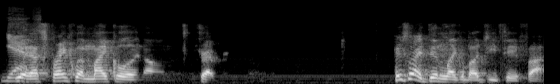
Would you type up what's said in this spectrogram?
Yeah. Yeah, that's Franklin, Michael, and um, Trevor. Here's what I didn't like about GTA 5.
